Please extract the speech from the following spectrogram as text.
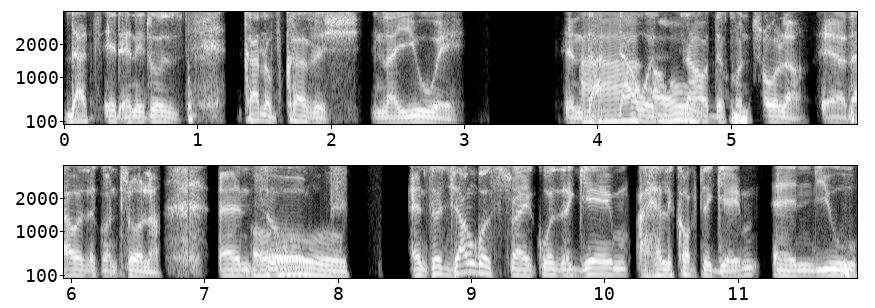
That's it, and it was kind of curvish in a U way. And that, Ah, that was oh. now the controller. Yeah, that was the controller. And so oh. and so Jungle Strike was a game, a helicopter game, and you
